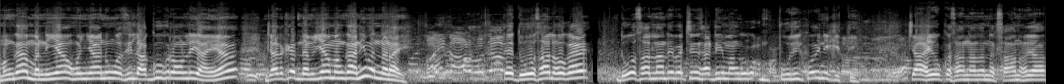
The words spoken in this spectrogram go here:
ਮੰਗਾਂ ਮੰਨੀਆਂ ਹੋਈਆਂ ਨੂੰ ਅਸੀਂ ਲਾਗੂ ਕਰਾਉਣ ਲਈ ਆਏ ਆ ਜਦ ਕਿ ਨਵੀਆਂ ਮੰਗਾਂ ਨਹੀਂ ਮੰਨਣ ਆਏ ਤੇ 2 ਸਾਲ ਹੋ ਗਏ 2 ਸਾਲਾਂ ਦੇ ਵਿੱਚ ਸਾਡੀ ਮੰਗ ਪੂਰੀ ਕੋਈ ਨਹੀਂ ਕੀਤੀ। ਚਾਹੇ ਉਹ ਕਿਸਾਨਾਂ ਦਾ ਨੁਕਸਾਨ ਹੋਇਆ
